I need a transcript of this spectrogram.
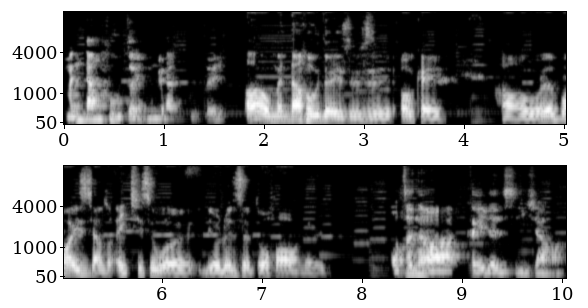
门当户对，门当户对。哦，门当户对是不是？OK，好，我又不好意思讲说，哎、其实我有认识很多花王的人，哦，真的吗？可以认识一下吗？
